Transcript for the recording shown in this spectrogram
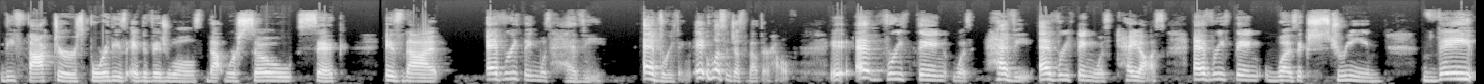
the factors for these individuals that were so sick is that everything was heavy. Everything. It wasn't just about their health. It, everything was heavy. Everything was chaos. Everything was extreme. They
